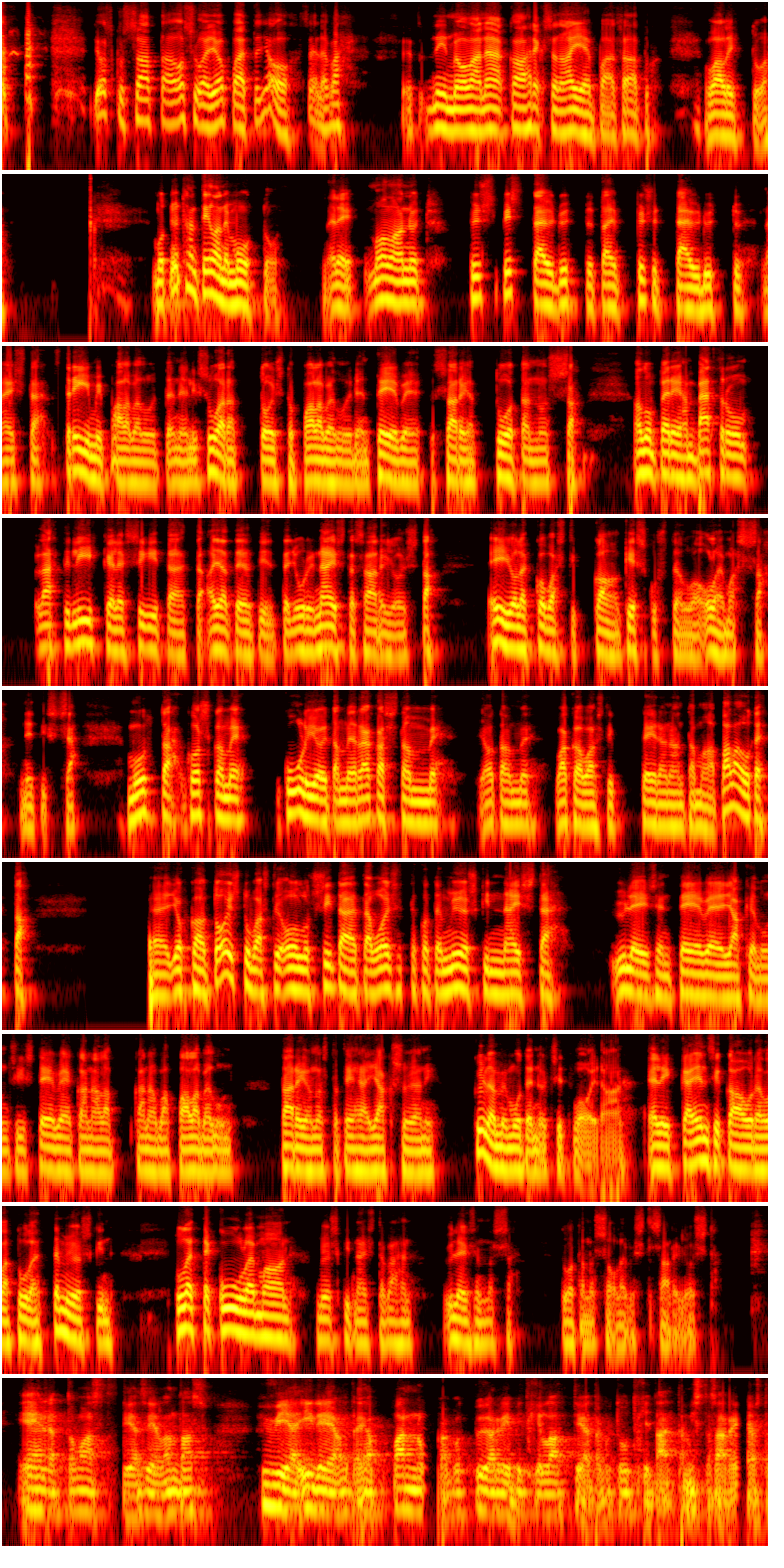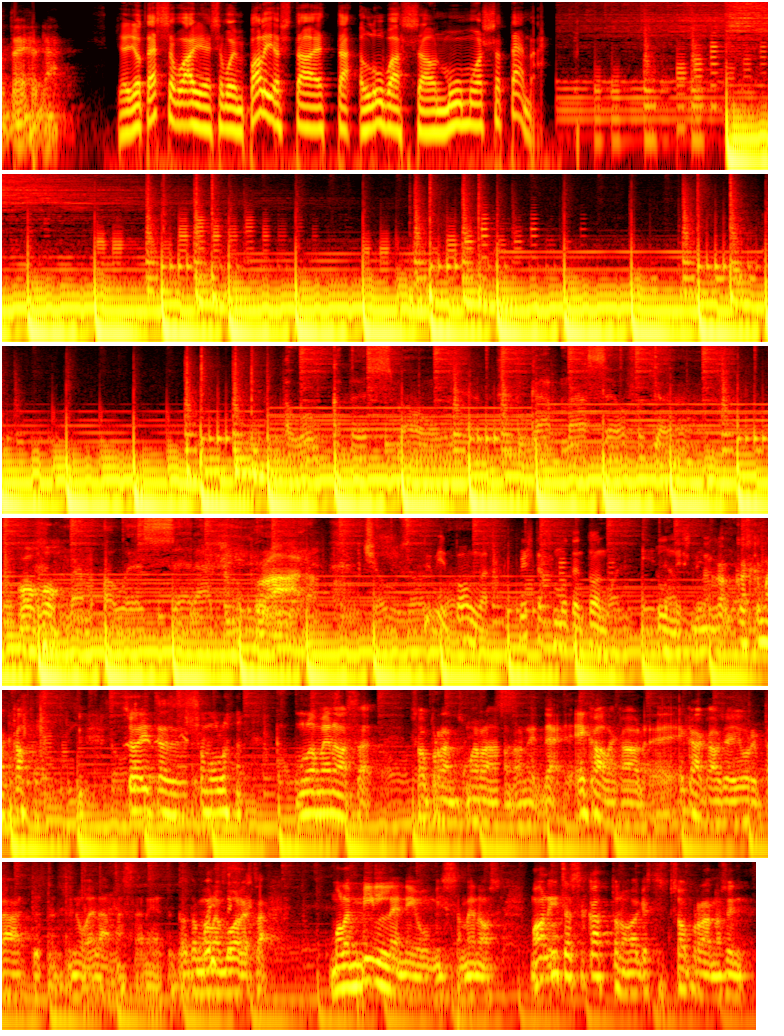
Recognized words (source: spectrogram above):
Joskus saattaa osua jopa, että joo, selvä. Et niin me ollaan nämä kahdeksan aiempaa saatu valittua. Mutta nythän tilanne muuttuu. Eli me ollaan nyt pistäydytty tai pysyttäydytty näistä striimipalveluiden eli suoratoistopalveluiden TV-sarjat tuotannossa. Alun perinhän Batroom lähti liikkeelle siitä, että ajateltiin, että juuri näistä sarjoista ei ole kovastikaan keskustelua olemassa netissä. Mutta koska me kuulijoitamme rakastamme ja otamme vakavasti teidän antamaa palautetta – joka on toistuvasti ollut sitä, että voisitteko te myöskin näistä yleisen TV-jakelun, siis TV-kanavapalvelun tarjonnasta tehdä jaksoja, niin kyllä me muuten nyt sitten voidaan. Eli ensi kaudella tulette myöskin, tulette kuulemaan myöskin näistä vähän yleisemmässä tuotannossa olevista sarjoista. Ehdottomasti, ja siellä on taas hyviä ideoita ja pannukakut pyörii pitkin lattiota, kun tutkitaan, että mistä sarjoista tehdään. Ja jo tässä vaiheessa voin paljastaa, että luvassa on muun muassa tämä. Hyvin pongattu. Mistä muuten ton tunnistin. No, koska mä katson. Se on itse asiassa mulla, mulla on menossa Sopranos Marathon, niin ekalla kauden, eka kausi on juuri päättynyt minun elämässäni. Että tuota, mä olen vuodesta, mä olen milleniumissa menossa. Mä oon itse asiassa kattonut oikeasti Sopranosin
